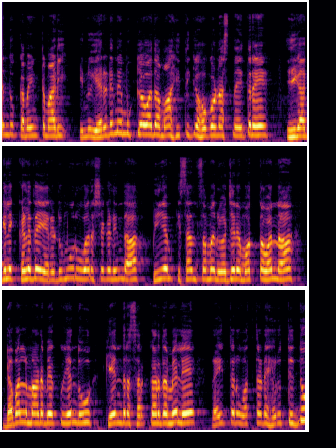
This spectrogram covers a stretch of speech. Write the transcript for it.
ಎಂದು ಕಮೆಂಟ್ ಮಾಡಿ. ಇನ್ನು ಎರಡನೇ ಮುಖ್ಯವಾದ ಮಾಹಿತಿಗೆ ಹೋಗೋಣ ಸ್ನೇಹಿತರೆ. ಈಗಾಗಲೇ ಕಳೆದ ಎರಡು ಮೂರು ವರ್ಷಗಳಿಂದ ಪಿಎಂ ಕಿಸಾನ್ ಸಮ್ಮಾನ್ ಯೋಜನೆ ಮೊತ್ತವನ್ನ ಡಬಲ್ ಮಾಡಬೇಕು ಎಂದು ಕೇಂದ್ರ ಸರ್ಕಾರದ ಮೇಲೆ ರೈತರು ಒತ್ತಡ ಹೇರುತ್ತಿದ್ದು,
